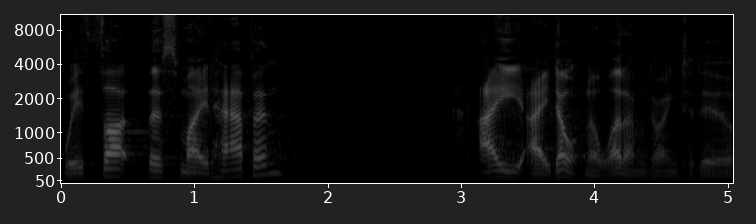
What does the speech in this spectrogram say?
We thought this might happen. I, I don't know what I'm going to do.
